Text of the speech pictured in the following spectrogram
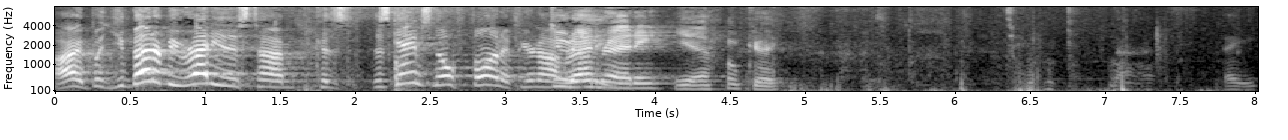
All right, but you better be ready this time because this game's no fun if you're not Dude, ready. Dude, I'm ready. Yeah. Okay. Nine, eight,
